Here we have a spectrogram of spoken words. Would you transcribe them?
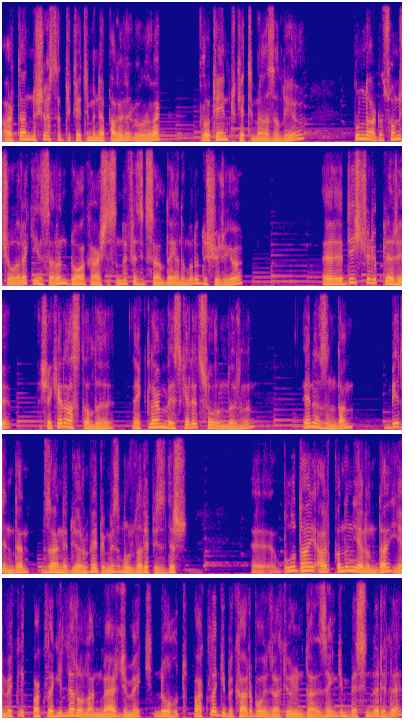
Artan nişasta tüketimine paralel olarak protein tüketimi azalıyor. Bunlar da sonuç olarak insanın doğa karşısında fiziksel dayanımını düşürüyor. Ee, diş çürükleri, şeker hastalığı, eklem ve iskelet sorunlarının en azından birinden zannediyorum hepimiz muzdaripizdir. Ee, buğday arpanın yanında yemeklik baklagiller olan mercimek, nohut, bakla gibi karbonhidrat yönünden zengin besinler ile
